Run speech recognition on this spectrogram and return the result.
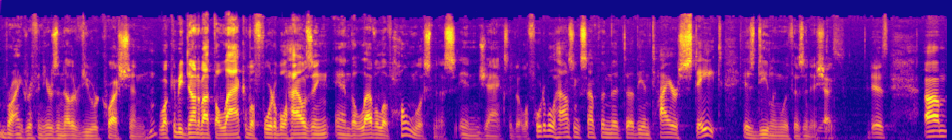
Brian Griffin, here's another viewer question. Mm -hmm. What can be done about the lack of affordable housing and the level of homelessness in Jacksonville? Affordable housing something that uh, the entire state is dealing with as an issue. Yes, it is. Um,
